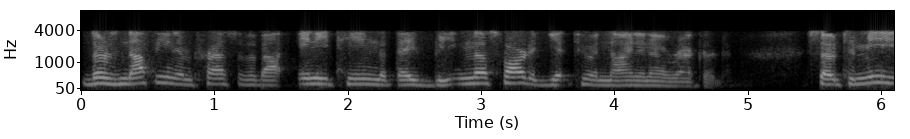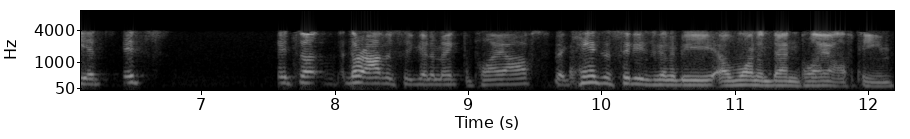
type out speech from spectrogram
There's nothing impressive about any team that they've beaten thus far to get to a nine and zero record. So to me, it's it's it's a, they're obviously going to make the playoffs, but Kansas City is going to be a one and done playoff team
